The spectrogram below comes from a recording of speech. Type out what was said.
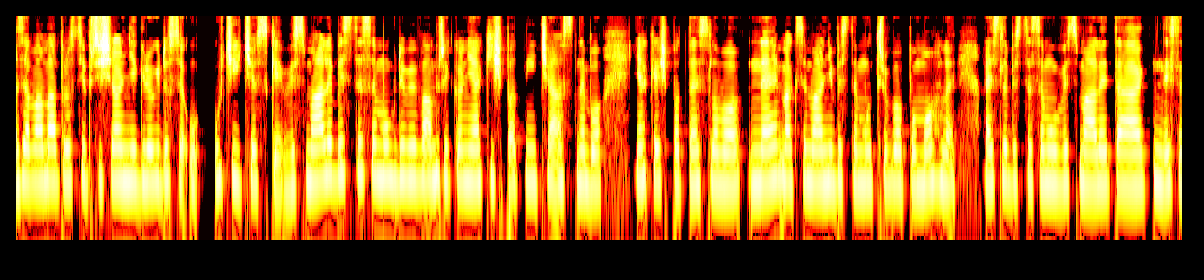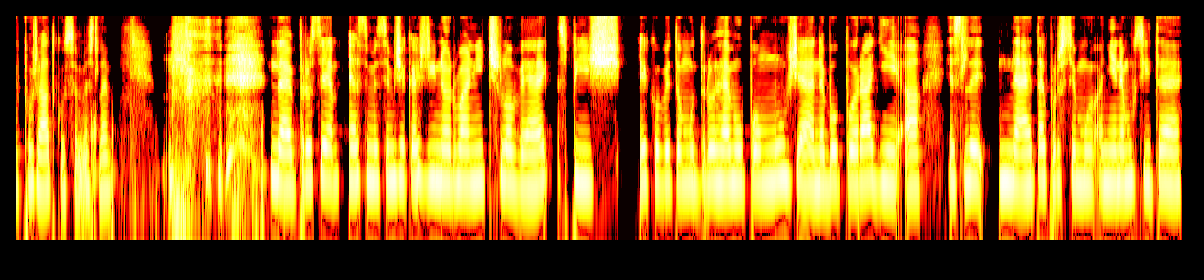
za váma prostě přišel někdo, kdo se u- učí česky. Vysmáli byste se mu, kdyby vám řekl nějaký špatný čas nebo nějaké špatné slovo? Ne, maximálně byste mu třeba pomohli. A jestli byste se mu vysmáli, tak nejste v pořádku, si myslím. ne, prostě já si myslím, že každý normální člověk spíš jakoby tomu druhému pomůže nebo poradí a jestli ne, tak prostě mu ani nemusíte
